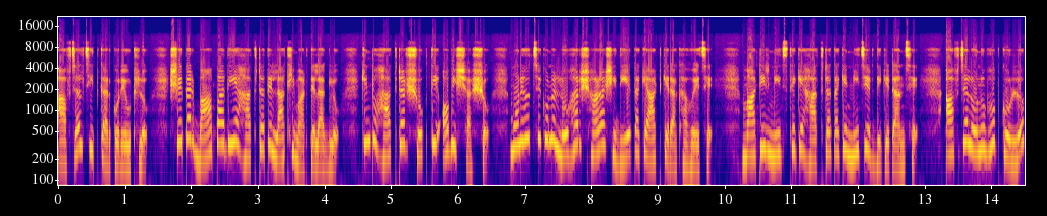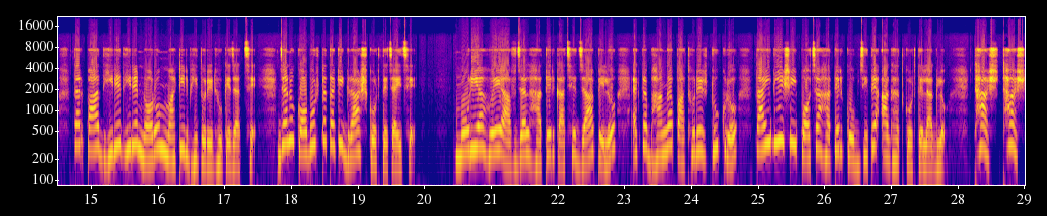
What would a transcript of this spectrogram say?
আফজাল চিৎকার করে উঠল। সে তার বাঁ পা দিয়ে হাতটাতে লাথি মারতে লাগল, কিন্তু হাতটার শক্তি অবিশ্বাস্য। মনে হচ্ছে কোনো লোহার সাঁড়াশি দিয়ে তাকে আটকে রাখা হয়েছে। মাটির নিচ থেকে হাতটা তাকে নিচের দিকে টানছে। আফজাল অনুভব করল, তার পা ধীরে ধীরে নরম মাটির ভিতরে ঢুকে যাচ্ছে, যেন কবরটা তাকে গ্রাস করতে চাইছে। মরিয়া হয়ে আফজাল হাতের কাছে যা পেল, একটা ভাঙা পাথরের টুকরো, তাই দিয়ে সেই পচা হাতের কবজিতে আঘাত করতে লাগল। ঠাস ঠাস,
